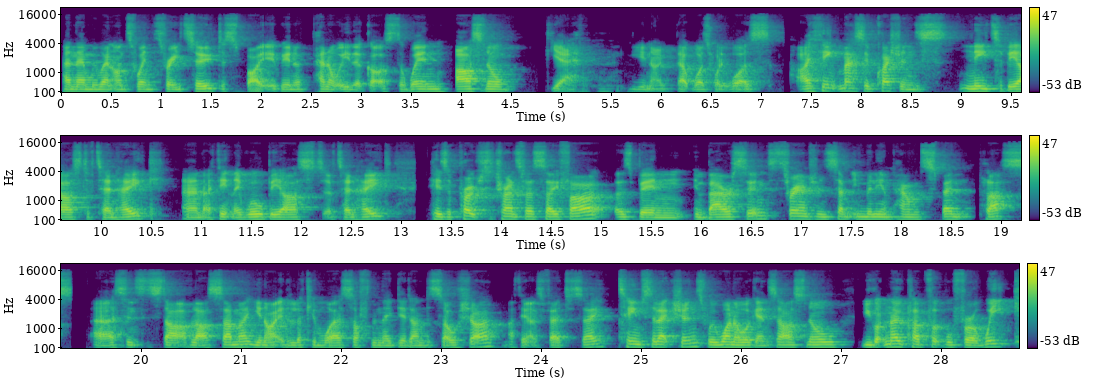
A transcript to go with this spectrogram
And then we went on to win 3 2, despite it being a penalty that got us the win. Arsenal, yeah, you know, that was what it was. I think massive questions need to be asked of Ten Hag. And I think they will be asked of Ten Hag. His approach to transfers so far has been embarrassing. £370 million spent plus uh, since the start of last summer. United are looking worse off than they did under Solskjaer. I think that's fair to say. Team selections, we're 1 0 against Arsenal. You got no club football for a week,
